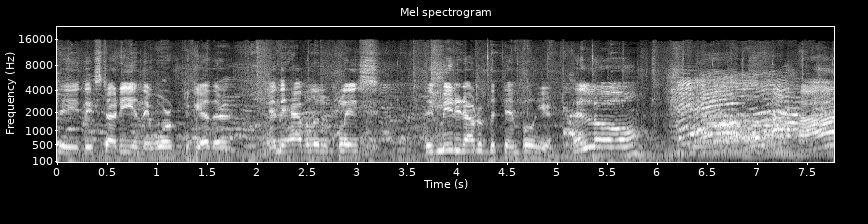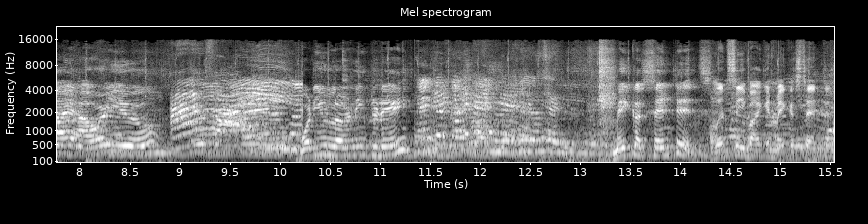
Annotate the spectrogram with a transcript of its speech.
they they study and they work together, and they have a little place. They've made it out of the temple here. Hello. Hello. Hi. How are you? I'm fine. What are you learning today? Make a sentence. Let's see if I can make a sentence.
